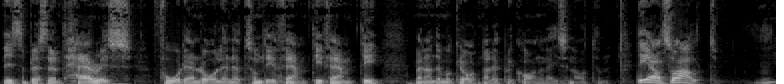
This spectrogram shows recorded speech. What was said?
vicepresident Harris får den rollen eftersom det är 50-50 mellan demokraterna och republikanerna i senaten. Det är alltså allt. Mm.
